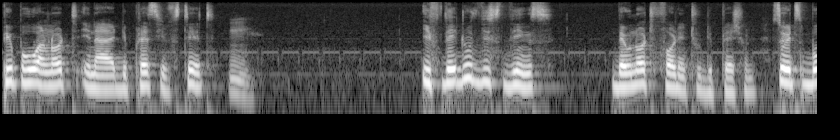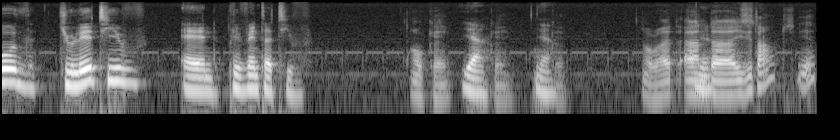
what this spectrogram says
people who are not in a depressive state Mm. if they do these things they will not fall into depression so it's both curative and preventative Okay. Yeah. Okay. Yeah. Okay. All right. And Yeah. uh, is it out yet?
